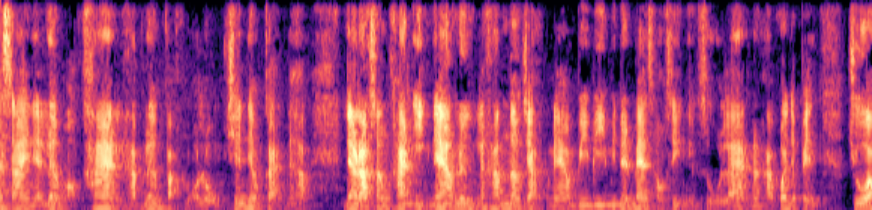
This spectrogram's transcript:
RSI เนี่ยเริ่มออกข้างนะครับเริ่มปรับหัวลงเช่นเดียวกันนะครับแนวรับสำคัญอีกแนวหนึ่งนะครับนอกจากแนว BB Middle Band 2410 แล้วนะครับก็จะเป็นช่วง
